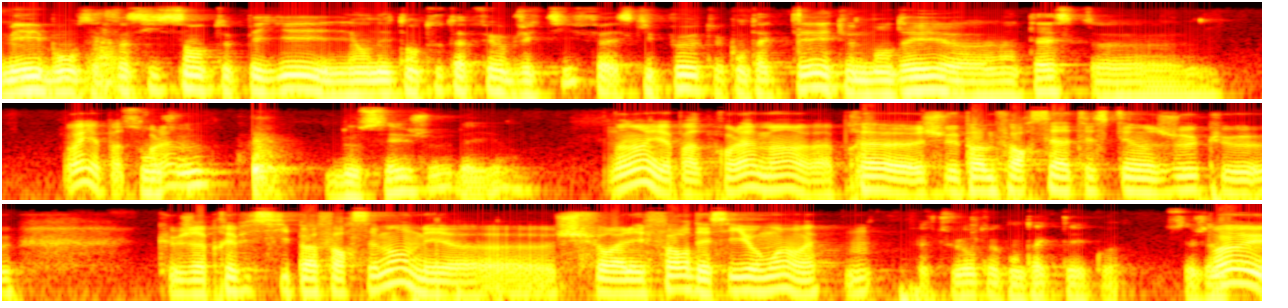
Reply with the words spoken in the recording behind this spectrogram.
mais bon, cette fois-ci sans te payer et en étant tout à fait objectif, est-ce qu'il peut te contacter et te demander un test euh, Ouais, y a pas de problème. jeu? De ses jeux, d'ailleurs Non, non, il n'y a pas de problème. hein. Après, euh, je vais pas me forcer à tester un jeu que, que j'apprécie pas forcément, mais euh, je ferai l'effort d'essayer au moins, ouais. Mm. Ils peuvent toujours te contacter, quoi. C'est jamais- Ouais,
